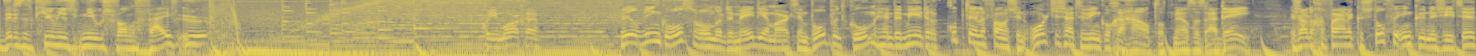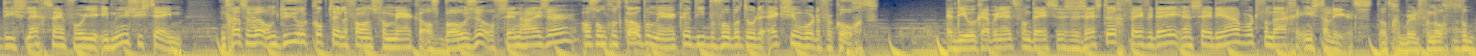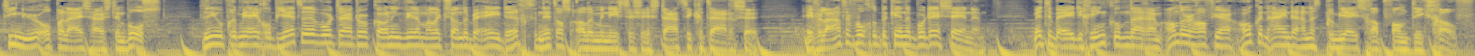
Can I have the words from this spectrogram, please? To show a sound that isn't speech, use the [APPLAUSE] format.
Dit is het Q-Music nieuws van 5 uur. Goedemorgen. Veel winkels, waaronder de Mediamarkt en Bol.com... hebben meerdere koptelefoons en oortjes uit de winkel gehaald. Dat meldt het AD. Er zouden gevaarlijke stoffen in kunnen zitten... die slecht zijn voor je immuunsysteem. Het gaat zowel om dure koptelefoons van merken als Bose of Sennheiser... als om goedkope merken die bijvoorbeeld door de Action worden verkocht. Het nieuwe kabinet van D66, VVD en CDA wordt vandaag geïnstalleerd. Dat gebeurt vanochtend om 10 uur op Paleishuis ten Bosch. De nieuwe premier Rob wordt daardoor koning Willem-Alexander beëdigd... net als alle ministers en staatssecretarissen. Even later volgt de bekende bordesscène. Met de beëdiging komt na ruim anderhalf jaar ook een einde aan het premierschap van Dick Schoof.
